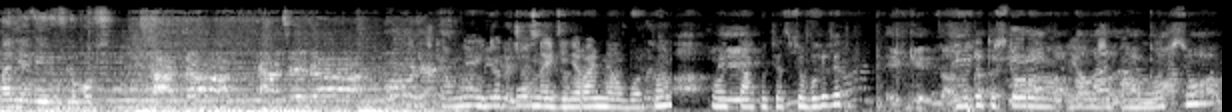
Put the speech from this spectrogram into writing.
А я верю в любовь. Девочки, у меня идет полная генеральная уборка. Вот так вот сейчас все выглядит. Вот эту сторону я уже помыла все.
